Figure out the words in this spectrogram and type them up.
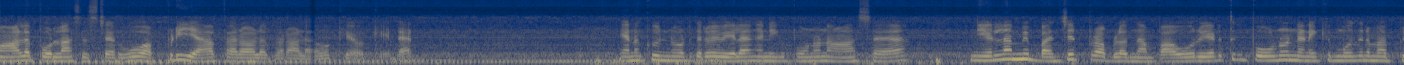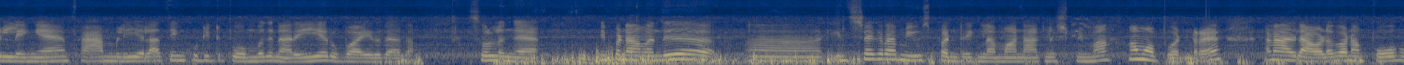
மாலை போடலாம் சிஸ்டர் ஓ அப்படியா? பரவாயில்ல பரவாயில்ல. ஓகே ஓகே டன் எனக்கும் இன்னொரு தடவை வேளாங்கண்ணிக்கு போகணுன்னு ஆசை. எல்லாமே பட்ஜெட் ப்ராப்ளம் தான்ப்பா. ஒரு இடத்துக்கு போகணுன்னு நினைக்கும் போது நம்ம பிள்ளைங்க ஃபேமிலி எல்லாத்தையும் கூட்டிகிட்டு போகும்போது நிறைய ரூபாய் இருந்தா தான் சொல்லுங்கள் இப்போ நான் வந்து இன்ஸ்டாகிராம் யூஸ் பண்ணுறீங்களாம்மா நாகலட்சுமிமா ஆமாம் பண்ணுறேன் ஆனால் அதில் அவ்வளோவா நான் போக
